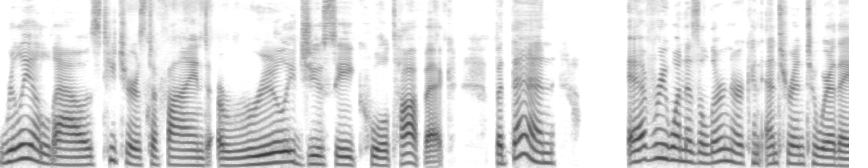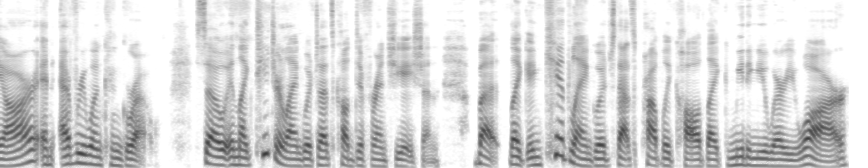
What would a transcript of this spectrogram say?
really allows teachers to find a really juicy, cool topic. But then everyone as a learner can enter into where they are and everyone can grow. So in like teacher language, that's called differentiation. But like in kid language, that's probably called like meeting you where you are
